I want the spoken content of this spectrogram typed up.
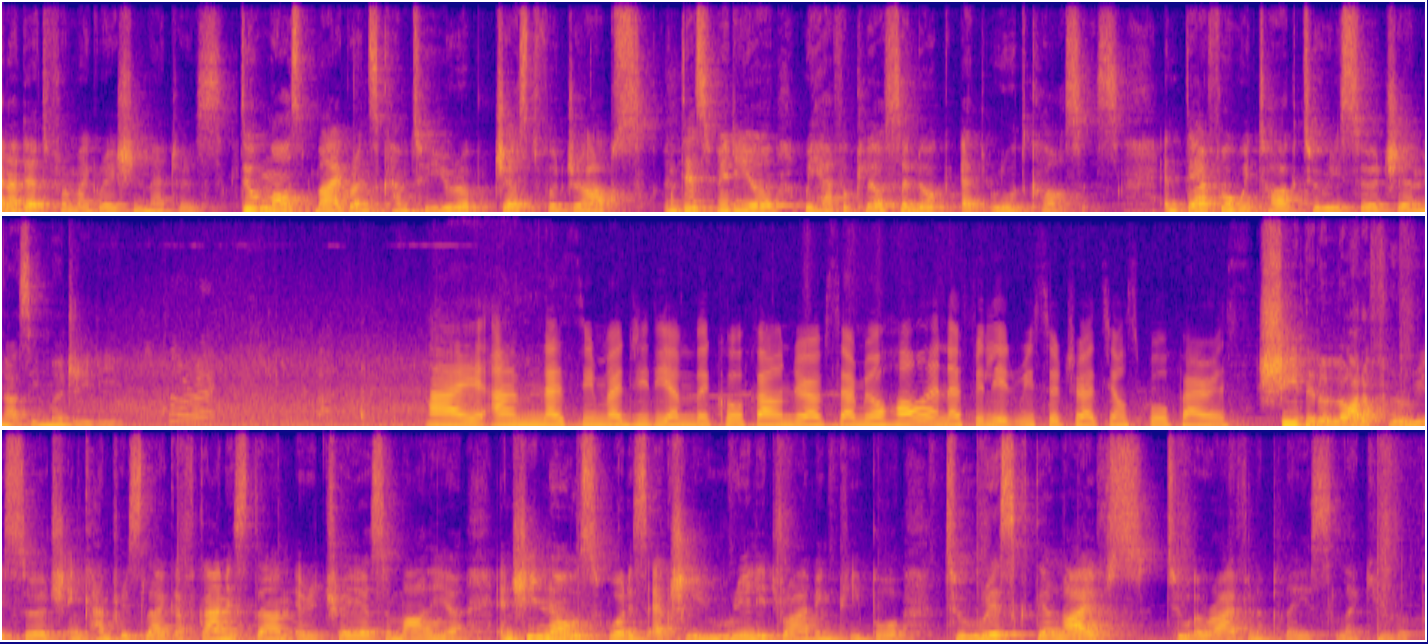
Bernadette from Migration Matters. Do most migrants come to Europe just for jobs? In this video, we have a closer look at root causes. And therefore we talk to researcher Nassim Majidi. Hi, I'm Nassim Majidi. I'm the co-founder of Samuel Hall, and affiliate researcher at Sciences Po Paris. She did a lot of her research in countries like Afghanistan, Eritrea, Somalia, and she knows what is actually really driving people to risk their lives to arrive in a place like Europe.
